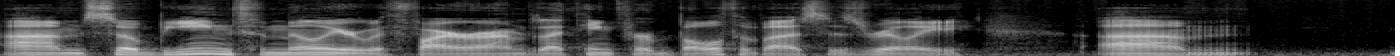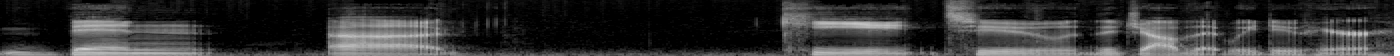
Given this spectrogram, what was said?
Um, so being familiar with firearms, I think for both of us, has really um, been uh, key to the job that we do here.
